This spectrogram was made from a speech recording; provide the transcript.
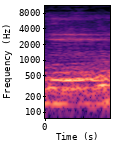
The.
